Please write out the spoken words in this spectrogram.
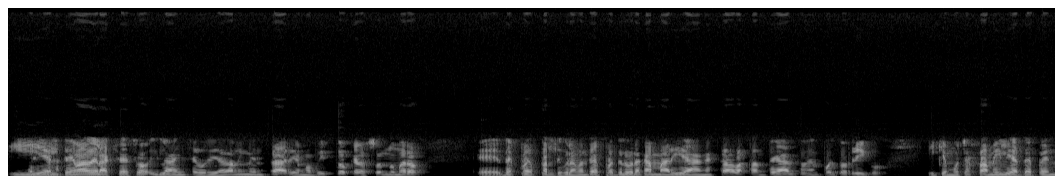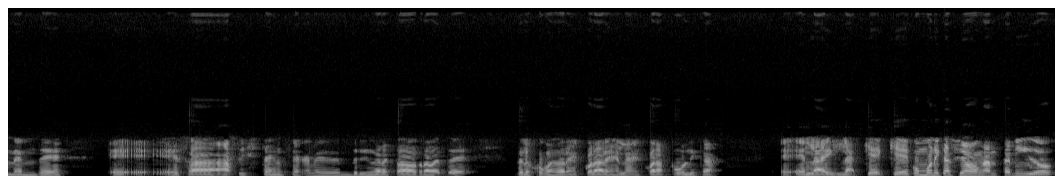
y el tema del acceso y la inseguridad alimentaria. Hemos visto que son números después, particularmente después del huracán María, han estado bastante altos en Puerto Rico y que muchas familias dependen de eh, esa asistencia que le brinda el Estado a través de, de los comedores escolares en las escuelas públicas eh, en la isla. ¿Qué, ¿Qué comunicación han tenido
